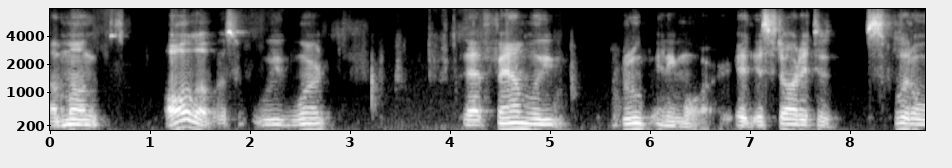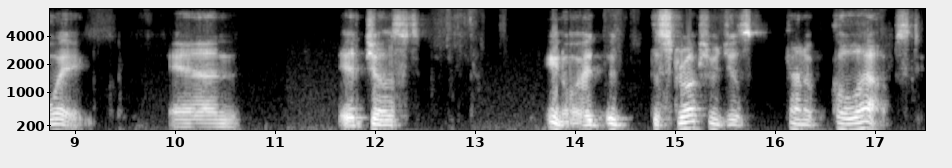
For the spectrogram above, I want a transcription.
among all of us. We weren't that family group anymore. It, it started to split away, and it just, you know, it, it the structure just kind of collapsed.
